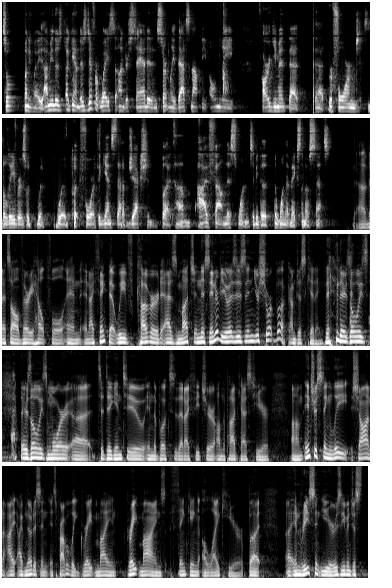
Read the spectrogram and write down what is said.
so anyway, I mean, there's again, there's different ways to understand it, and certainly that's not the only argument that that reformed believers would would would put forth against that objection. But um, I've found this one to be the, the one that makes the most sense. Uh, that's all very helpful, and and I think that we've covered as much in this interview as is in your short book. I'm just kidding. there's always there's always more uh, to dig into in the books that I feature on the podcast here. Um, interestingly, Sean, I, have noticed, and it's probably great mind great minds thinking alike here, but uh, in recent years, even just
